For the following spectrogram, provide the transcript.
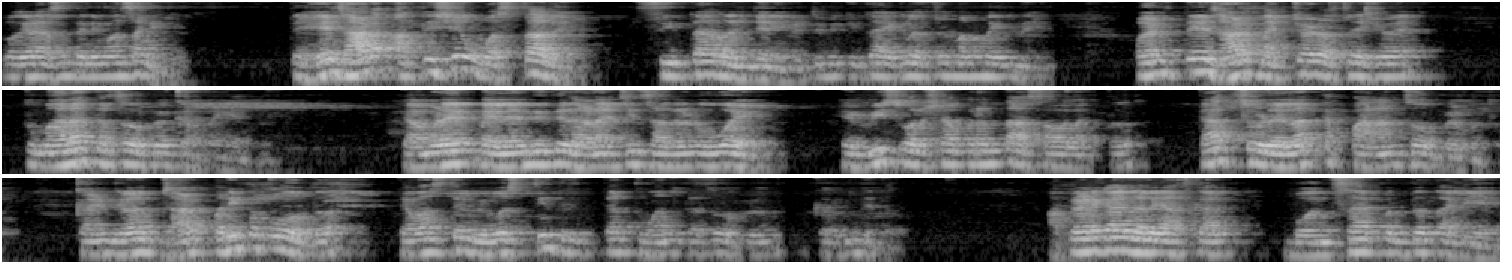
वगैरे असं त्यांनी मला सांगितलं. तर हे झाड अतिशय वस्ताद आहे. सीतारंजनी म्हणजे तुम्ही किती ऐकलं असेल मला माहीत नाही. पण ते झाड मॅच्युअर्ड असल्याशिवाय तुम्हाला त्याचा उपयोग करता येत नाही. त्यामुळे पहिल्यांदा ते झाडाची साधारण वय हे वीस वर्षापर्यंत असावं लागतं. त्याच वेळेला त्या पानांचा उपयोग होतो. कारण जेव्हा झाड परिपक्व होतं तेव्हाच ते व्यवस्थितरित्या तुम्हाला त्याचा उपयोग करून देतं आपल्याकडे काय झालं आजकाल? बोनसाय पद्धत आली आहे.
